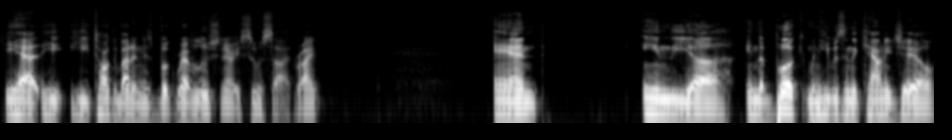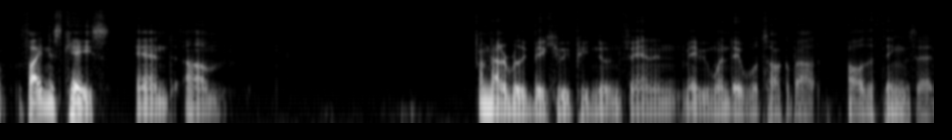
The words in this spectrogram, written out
he had he he talked about in his book Revolutionary Suicide, right? And in the uh in the book when he was in the county jail fighting his case and um I'm not a really big Huey P. Newton fan and maybe one day we'll talk about all the things that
